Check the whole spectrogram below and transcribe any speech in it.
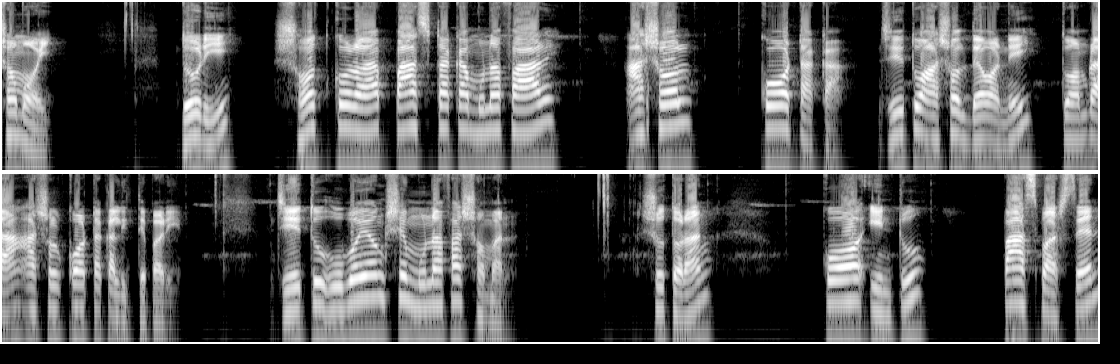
সময়। দড়ি শতকরা পাঁচ টাকা মুনাফার আসল ক টাকা। যেহেতু আসল দেওয়া নেই, তো আমরা আসল ক টাকা লিখতে পারি। যেহেতু উভয় অংশে মুনাফা সমান, সুতরাং ক ইন্টু পাঁচ পার্সেন্ট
